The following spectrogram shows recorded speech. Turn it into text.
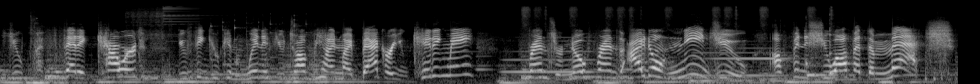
you pathetic coward! You think you can win if you talk behind my back? Are you kidding me? Friends or no friends, I don't need you! I'll finish you off at the match!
